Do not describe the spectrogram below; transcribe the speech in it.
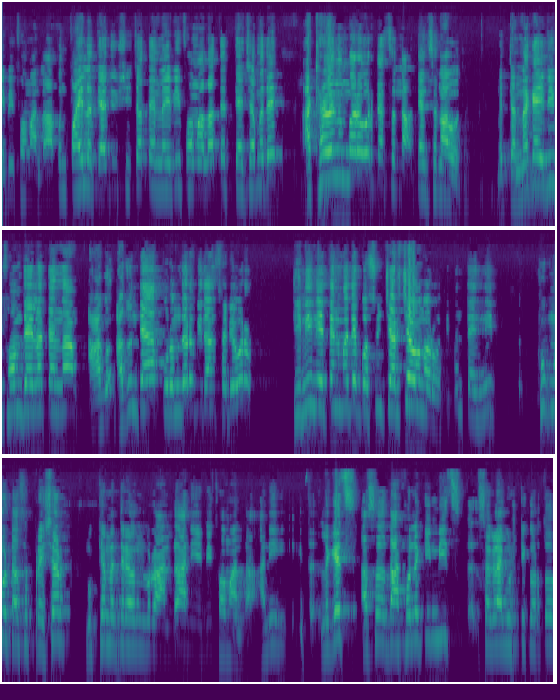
एबी फॉर्म आला आपण पाहिलं त्या दिवशीचा त्यांना एबी फॉर्म आला तर त्याच्यामध्ये अठराव्या नंबरवर त्याचं नाव त्यांचं नाव होतं. मग त्यांना काय एबी फॉर्म द्यायला त्यांना अजून त्या पुरंदर विधानसभेवर तिन्ही नेत्यांमध्ये बसून चर्चा होणार होती. पण त्यांनी खूप मोठं असं प्रेशर मुख्यमंत्र्यांवर आणलं आणि एबी फॉर्म आणला. आणि लगेच असं दाखवलं की मीच सगळ्या गोष्टी करतो.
